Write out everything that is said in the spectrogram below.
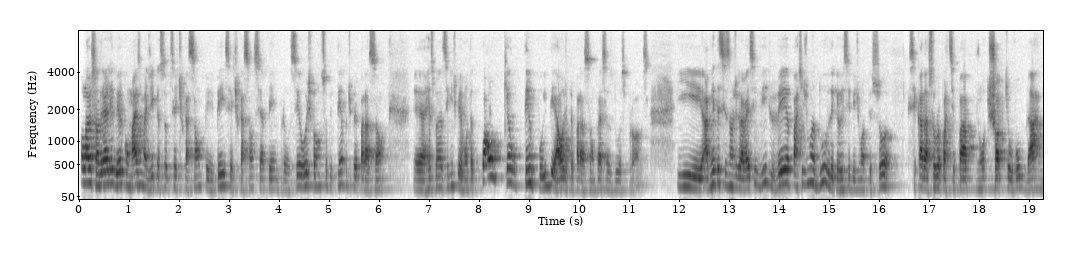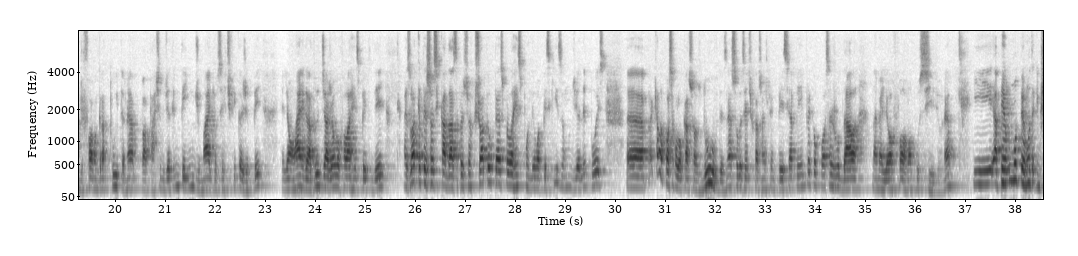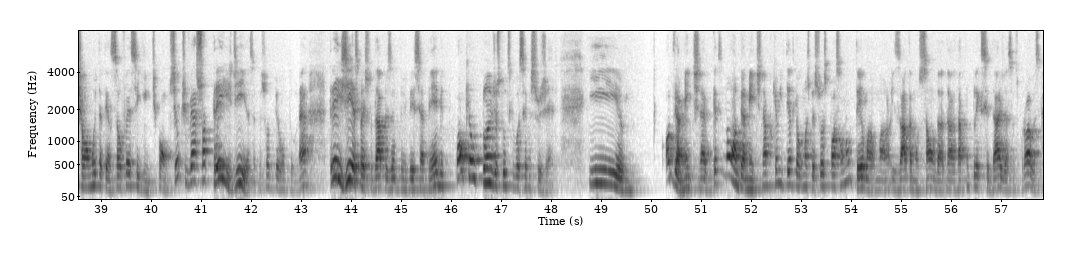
Olá, eu sou André Ribeiro com mais uma dica sobre certificação PMP e certificação CAPM para você. Hoje falando sobre tempo de preparação, é, respondendo a seguinte pergunta, qual que é o tempo ideal de preparação para essas duas provas? E a minha decisão de gravar esse vídeo veio a partir de uma dúvida que eu recebi de uma pessoa que se cadastrou para participar de um workshop que eu vou dar de forma gratuita, né, a partir do dia 31 de maio, que é o Certifica GP. Ele é online, gratuito, já já eu vou falar a respeito dele. Mas logo que a pessoa se cadastra para esse workshop, eu peço para ela responder uma pesquisa um dia depois, uh, para que ela possa colocar suas dúvidas né, sobre as certificações PMP e CAPM, para que eu possa ajudá-la na melhor forma possível. Né? E a per uma pergunta que me chamou muita atenção foi a seguinte, bom, se eu tiver só três dias, a pessoa me perguntou, né? Três dias para estudar, por exemplo, PMP e CAPM, qual que é o plano de estudos que você me sugere? E Obviamente, né? Não obviamente, né? Porque eu entendo que algumas pessoas possam não ter uma, uma exata noção da, da, da, complexidade dessas provas,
